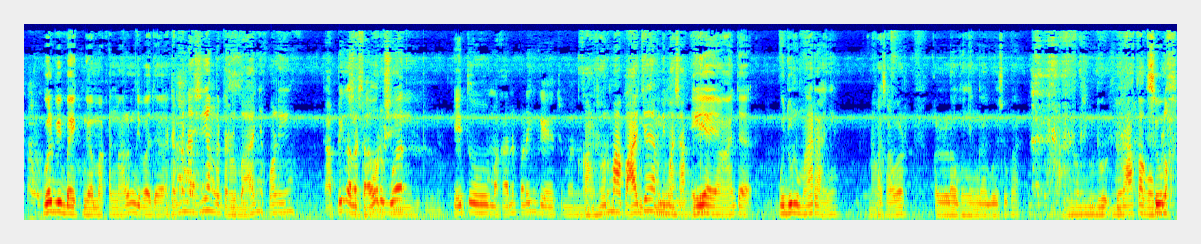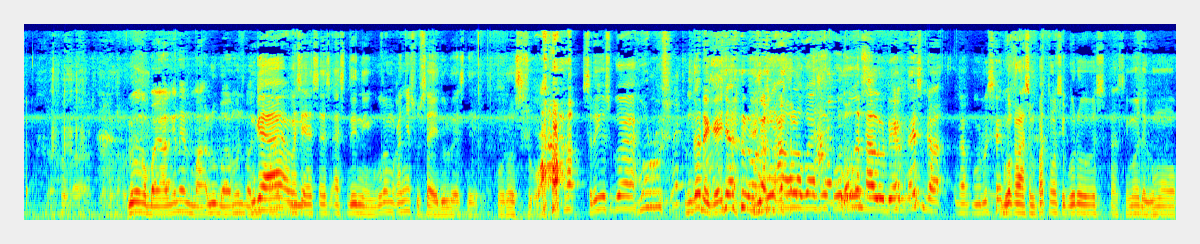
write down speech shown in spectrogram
gue lebih baik nggak makan malam daripada tapi nasinya nggak terlalu banyak paling. Tapi kalau sahur gue gitu. Ya itu makannya paling kayak cuman Kalau sahur mah apa aja yang dimasakin. Iya yang ada. Gue dulu marah nih pas sahur kalau lauknya nggak gue suka. Anjing durhaka goblok. Lu ngebayangin kan mak lu bangun pagi Enggak, masih SS SD nih. Gue kan makannya susah ya dulu SD. Kurus. Serius gue. kurus enggak deh kayaknya lu Demi Allah gue SD Gua kurus. kan lalu di MTS enggak enggak kurus ya Gue kelas 4 tuh masih kurus. Kelas 5 udah gemuk.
